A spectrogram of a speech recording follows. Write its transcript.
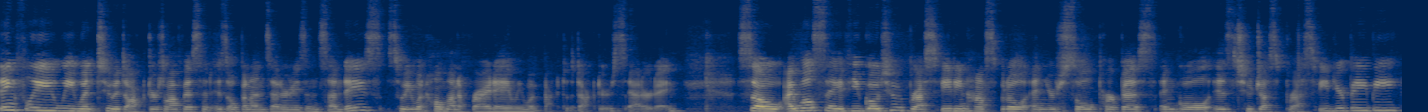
Thankfully, we went to a doctor's office that is open on Saturdays and Sundays. So we went home on a Friday and we went back to the doctor's Saturday. So I will say if you go to a breastfeeding hospital and your sole purpose and goal is to just breastfeed your baby,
